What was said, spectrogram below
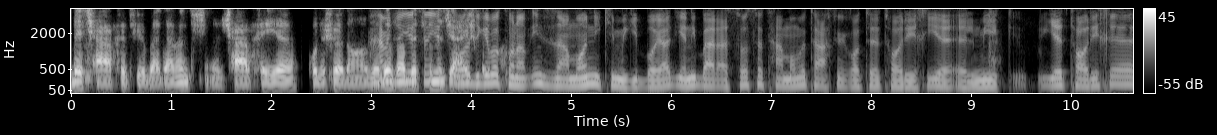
به چرخه توی بدن چرخه خودش ادامه بده و بتونه جهش دیگه بکنم. این زمانی که میگی باید یعنی بر اساس تمام تحقیقات تاریخی علمی یه تاریخ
